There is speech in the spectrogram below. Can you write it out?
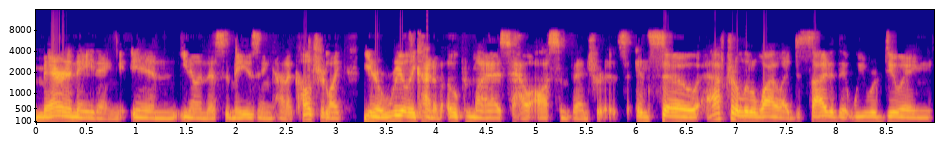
marinating in, you know, in this amazing kind of culture, like, you know, really kind of opened my eyes to how awesome venture is. And so after a little while, I decided that we were doing,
